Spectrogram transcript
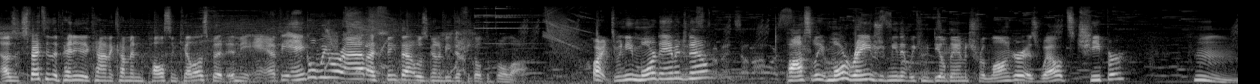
I was expecting the penny to kind of come in, pulse, and kill us, but in the at the angle we were at, I think that was going to be difficult to pull off. All right, do we need more damage now? Possibly. More range would mean that we can deal damage for longer as well. It's cheaper. Hmm.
